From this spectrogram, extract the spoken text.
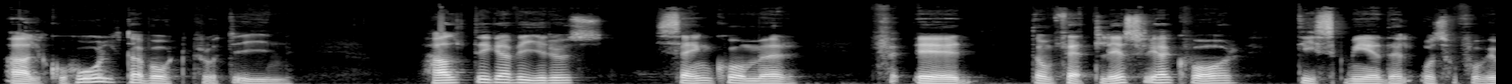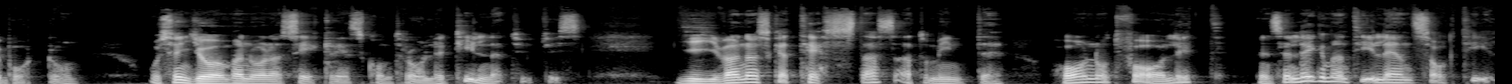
alkohol tar bort protein, haltiga virus, sen kommer eh, de fettlösliga kvar, diskmedel och så får vi bort dem. Och sen gör man några säkerhetskontroller till naturligtvis. Givarna ska testas att de inte har något farligt, men sen lägger man till en sak till.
